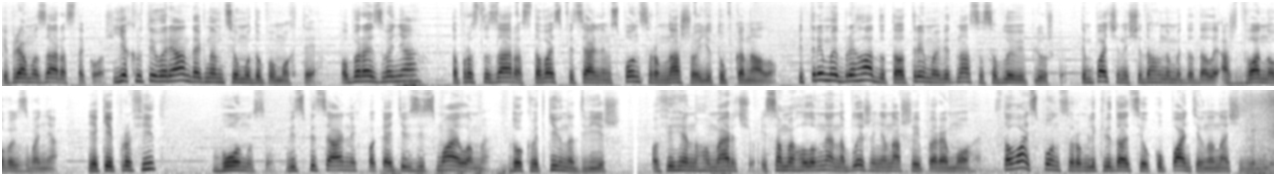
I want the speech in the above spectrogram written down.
І прямо зараз також. Є крутий варіант, як нам цьому допомогти. Обирай звання та просто зараз ставай спеціальним спонсором нашого YouTube каналу. Підтримай бригаду та отримай від нас особливі плюшки. Тим паче, нещодавно ми додали аж два нових звання. Який профіт? Бонуси від спеціальних пакетів зі смайлами до квитків на двіж офігенного мерчу і саме головне наближення нашої перемоги. Ставай спонсором ліквідації окупантів на нашій землі.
